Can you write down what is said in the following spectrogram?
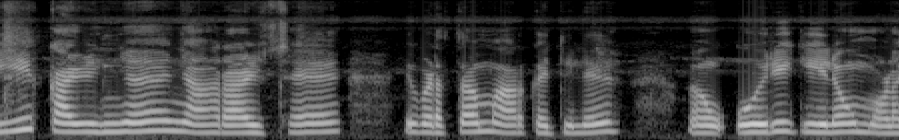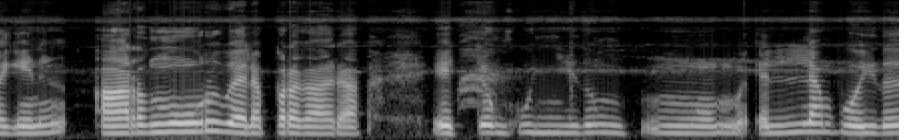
ഈ കഴിഞ്ഞ ഞായറാഴ്ച ഇവിടുത്തെ മാർക്കറ്റിൽ ഒരു കിലോ മുളകിന് അറുന്നൂറ് വിലപ്രകാരം ഏറ്റവും കുഞ്ഞിതും എല്ലാം പോയത്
